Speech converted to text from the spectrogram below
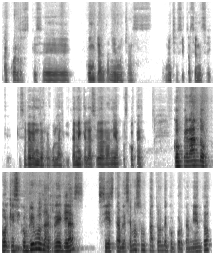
Acuerdos que se cumplan también muchas, muchas situaciones que, que se deben de regular. Y también que la ciudadanía pues coopere. Cooperando, porque si cumplimos las reglas, si establecemos un patrón de comportamiento,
